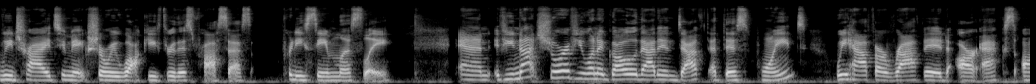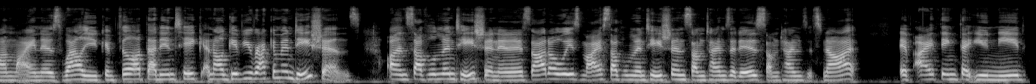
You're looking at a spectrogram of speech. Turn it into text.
we try to make sure we walk you through this process pretty seamlessly. And if you're not sure if you want to go that in depth at this point, we have a rapid RX online as well. You can fill out that intake and I'll give you recommendations on supplementation. And it's not always my supplementation. Sometimes it is, sometimes it's not. If I think that you need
